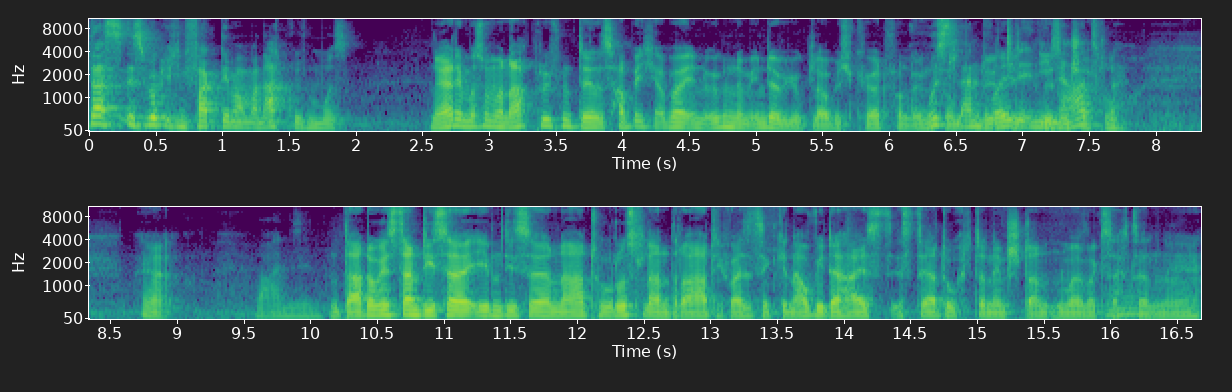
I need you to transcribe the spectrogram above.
Das ist wirklich ein Fakt, den man mal nachprüfen muss. Ja, den muss man mal nachprüfen. Das habe ich aber in irgendeinem Interview, glaube ich, gehört von irgendeinem Russland wollte in die NATO. Ja. Wahnsinn. Und dadurch ist dann dieser eben dieser NATO-Russland-Rat, ich weiß jetzt nicht genau, wie der heißt, ist dadurch dann entstanden, weil man gesagt ah. hat, nee.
